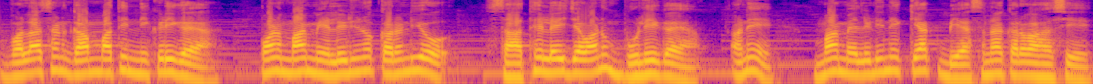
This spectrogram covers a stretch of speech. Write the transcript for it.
વલાસણ ગામમાંથી નીકળી ગયા. પણ માં મેલેડીનો કરંડિયો સાથે લઈ જવાનું ભૂલી ગયા અને માં મેલડીને ક્યાંક બેસના કરવા હશે.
